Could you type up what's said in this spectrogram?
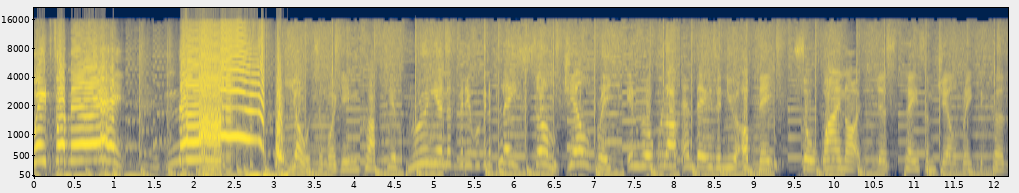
Wait for me! No! Yo, it's your boy Gaming Craft here, bringing you another video. We're gonna play some jailbreak in Roblox, and there is a new update. So why not just play some jailbreak? Because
